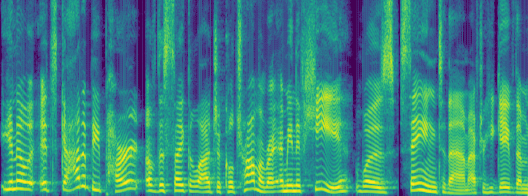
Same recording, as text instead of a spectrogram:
You know, it's got to be part of the psychological trauma, right? I mean, if he was saying to them after he gave them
